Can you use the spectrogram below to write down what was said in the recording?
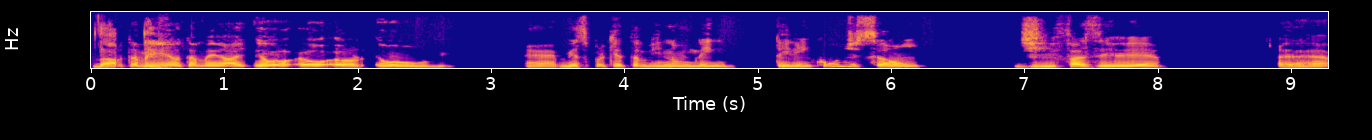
Dá. Eu também, eu também, eu, eu, eu, eu é, mesmo porque também não nem, tem nem condição de fazer é,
